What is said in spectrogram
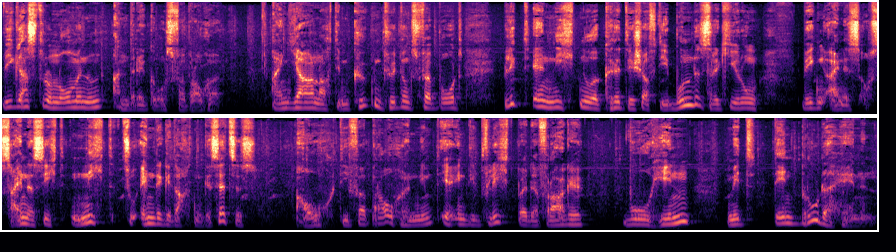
wie Gastronomen und andere Großverbraucher. Ein Jahr nach dem Kükentötungsverbot blickt er nicht nur kritisch auf die Bundesregierung wegen eines aus seiner Sicht nicht zu Ende gedachten Gesetzes. Auch die Verbraucher nimmt er in die Pflicht bei der Frage, wohin mit den Bruderhähnen.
